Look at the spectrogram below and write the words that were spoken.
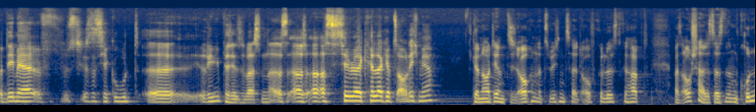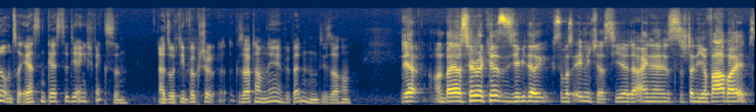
von dem her ist es hier gut, äh, Revue passieren zu lassen. Aus, aus, aus Serial Killer gibt es auch nicht mehr. Genau, die haben sich auch in der Zwischenzeit aufgelöst gehabt. Was auch schade ist, das sind im Grunde unsere ersten Gäste, die eigentlich weg sind. Also die wirklich gesagt haben, nee, wir beenden die Sache. Ja, und bei der Serial Killer ist hier wieder sowas ähnliches. Hier, der eine ist ständig auf Arbeit.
